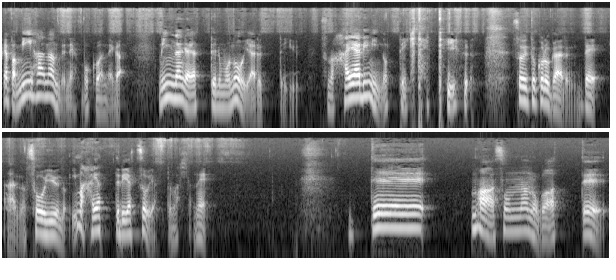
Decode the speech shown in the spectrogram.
やっぱミーハーなんでね僕はねがみんながやってるものをやるっていうその流行りに乗っていきたいっていう そういうところがあるんで、あの、そういうの、今流行ってるやつをやってましたね。で、まあそんなのがあって、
